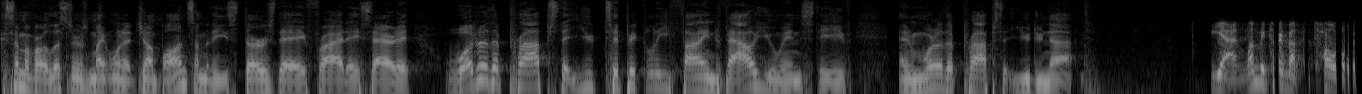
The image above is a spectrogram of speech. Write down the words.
some of our listeners might want to jump on some of these Thursday, Friday, Saturday. What are the props that you typically find value in, Steve? And what are the props that you do not? Yeah, let me talk about the total. It's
